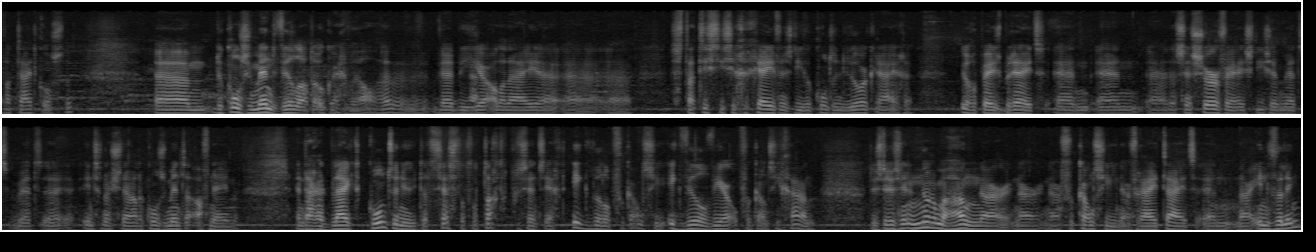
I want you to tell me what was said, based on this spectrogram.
wat tijd kosten. Um, de consument wil dat ook echt wel. Hè. We, we, hebben hier allerlei statistische gegevens die we continu doorkrijgen. Europees breed. En, en uh, dat zijn surveys die ze met, met uh, internationale consumenten afnemen. En daaruit blijkt continu dat 60 tot 80 procent zegt: Ik wil op vakantie, ik wil weer op vakantie gaan. Dus er is een enorme hang naar, naar, naar vakantie, naar vrije tijd en naar invulling.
